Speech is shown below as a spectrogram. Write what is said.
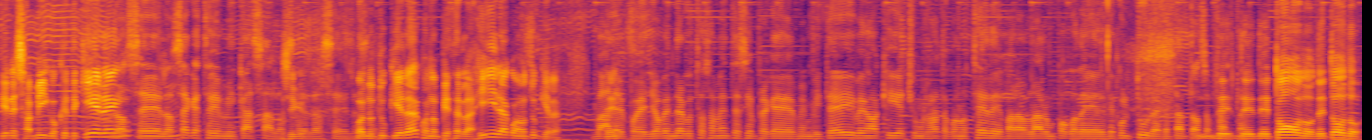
tienes amigos que te quieren. Lo sé, lo sé que estoy en mi casa, lo Así sé, lo sé. lo cuando sé. tú quieras, cuando empieces la gira, cuando tú quieras. Vale, ¿eh? pues yo vendré gustosamente siempre que me invitéis y vengo aquí hecho un rato con ustedes para hablar un poco de, de cultura que tanto hace de, falta. de- de todo, de todo.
